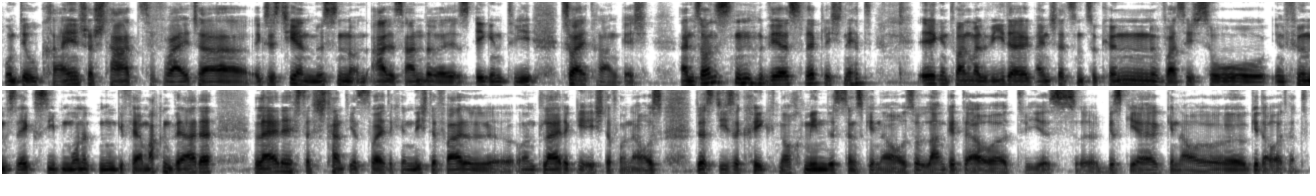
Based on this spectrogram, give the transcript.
und der ukrainische Staat weiter existieren müssen und alles andere ist irgendwie zweitrangig zweitrangig. Ansonsten wäre es wirklich nett, irgendwann mal wieder einschätzen zu können, was ich so in fünf, sechs, sieben Monaten ungefähr machen werde. Leider ist das Stand jetzt weiterhin nicht der Fall und leider gehe ich davon aus, dass dieser Krieg noch mindestens genauso lange dauert, wie es äh, bisher genau äh, gedauert hat.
